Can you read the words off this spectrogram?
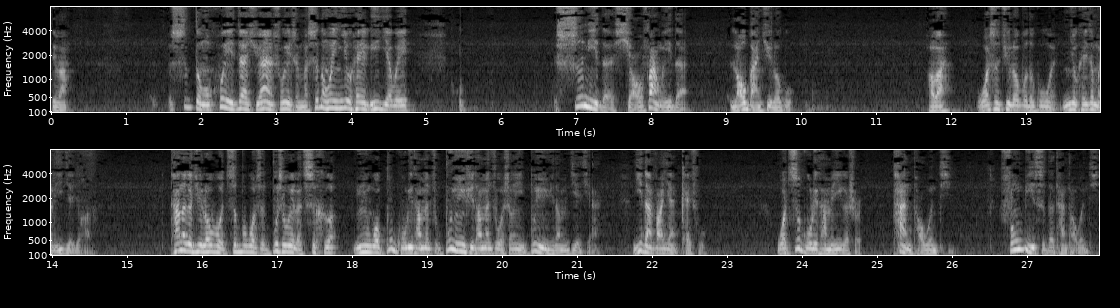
对吧？十董会在学院属于什么？十董会你就可以理解为私密的小范围的老板俱乐部，好吧？我是俱乐部的顾问，你就可以这么理解就好了。他那个俱乐部只不过是不是为了吃喝，因为我不鼓励他们做，不允许他们做生意，不允许他们借钱，一旦发现开除。我只鼓励他们一个事儿：探讨问题，封闭式的探讨问题，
